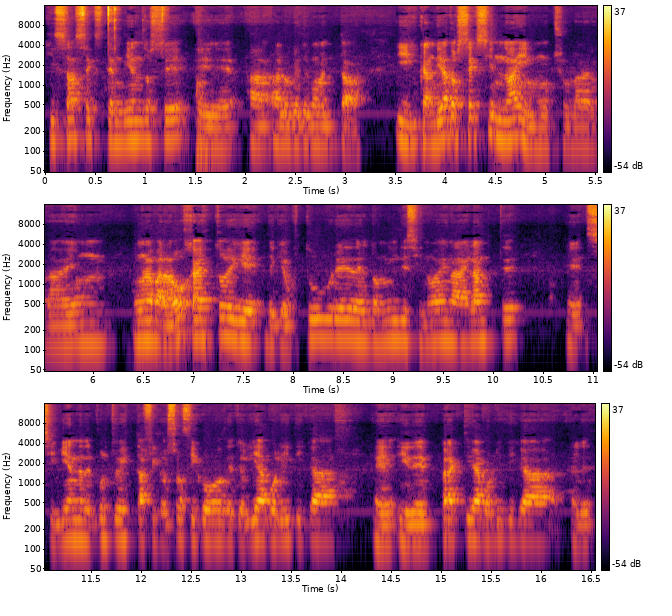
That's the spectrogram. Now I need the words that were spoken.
quizás extendiéndose eh, a, a, lo que te comentaba. Y candidatos sexy no hay mucho, la verdad. Es un, una paradoja esto de que, de que octubre del 2019 en adelante, eh, si bien desde el punto de vista filosófico, de teoría política, eh, y de práctica política, el,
